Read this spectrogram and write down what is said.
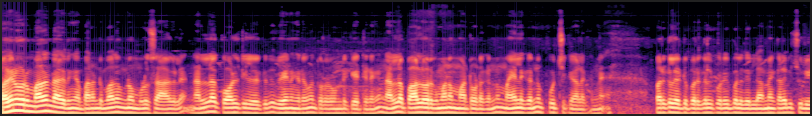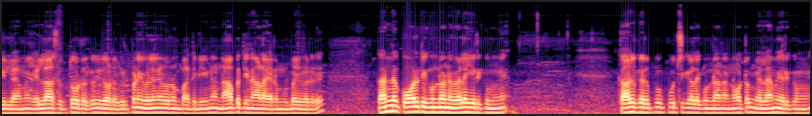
பதினோரு மாதம் தான் ஆகுதுங்க. பன்னெண்டு மாதம் இன்னும் முழுசாக ஆகலை. நல்ல குவாலிட்டியில் இருக்குது. வேணுங்கிறவங்க தொடர்ந்து கேட்டுடுங்க. நல்ல பால் வர்க்கமான மாட்டோட கன்று மயிலுக்கன்று பூச்சிக்கால கன்று பற்கள் எட்டு பற்கள் குறைப்பழுது இல்லாமல் கலப்பிச்சுளி இல்லாமல் எல்லா சுத்தோடு இருக்குது. இதோட விற்பனை விலைநிலவரம் பார்த்துட்டிங்கன்னா நாற்பத்தி நாலாயிரம் ரூபாய் வருது. கன்று குவாலிட்டிக்கு உண்டான விலை இருக்குங்க. கால் கருப்பு பூச்சிக்காலைக்கு உண்டான நோட்டம் எல்லாமே இருக்குங்க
